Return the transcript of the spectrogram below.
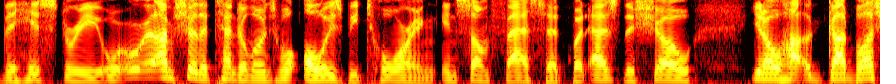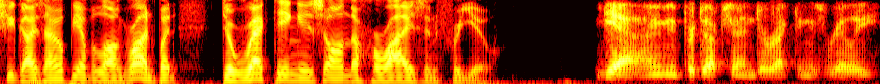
the history, or, or I'm sure the Tenderloins will always be touring in some facet, but as the show, you know, how, God bless you guys. I hope you have a long run, but directing is on the horizon for you. Yeah, I mean, production and directing is really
